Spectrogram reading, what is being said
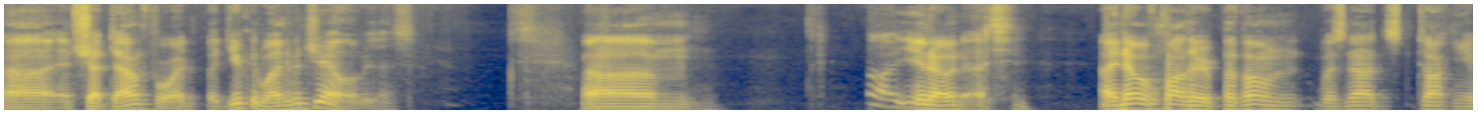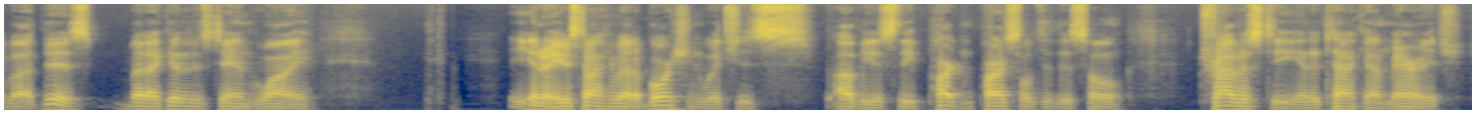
uh, and shut down for it, but you could wind up in jail over this. Um, uh, you know, I know Father Pavone was not talking about this, but I can understand why. You know, he was talking about abortion, which is obviously part and parcel to this whole travesty and attack on marriage.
